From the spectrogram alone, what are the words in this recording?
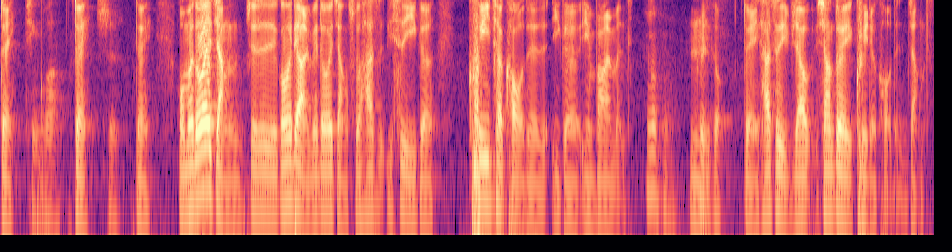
对情况，对，是。对我们都会讲，就是工业电脑里面都会讲说，它是是一个 critical 的一个 environment，嗯嗯，critical 对，它是比较相对 critical 的这样子。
